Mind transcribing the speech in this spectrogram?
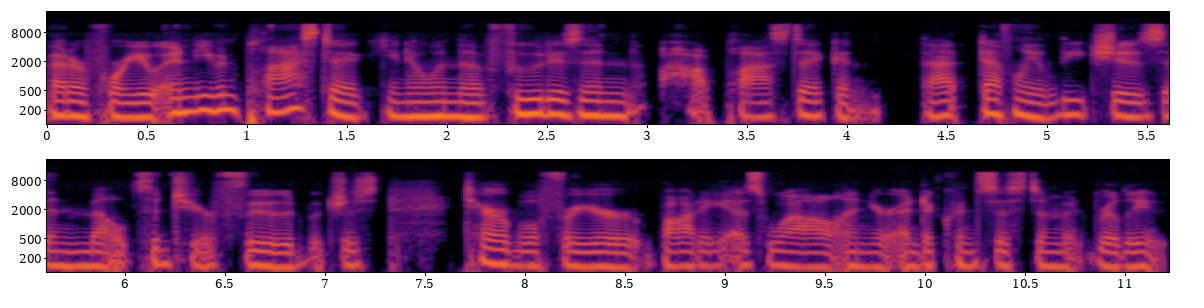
better for you and even plastic you know when the food is in hot plastic and that definitely leaches and melts into your food which is terrible for your body as well and your endocrine system it really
